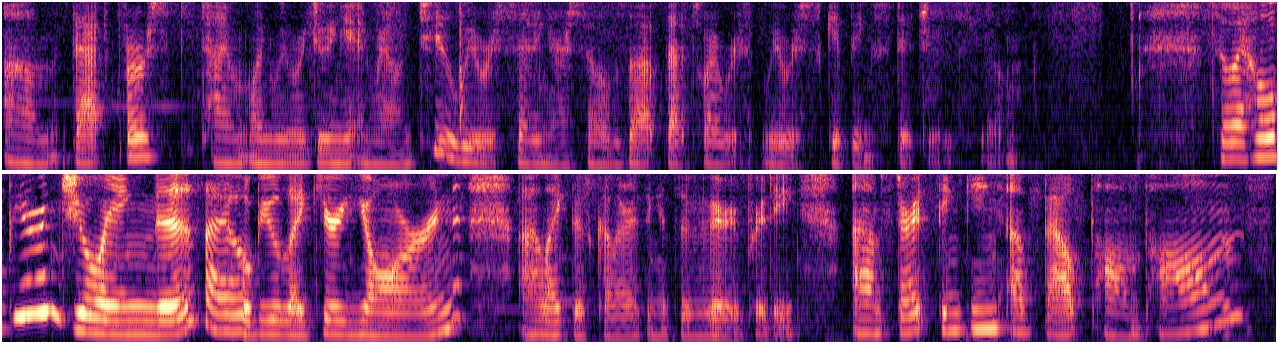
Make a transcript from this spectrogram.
Um, that first time when we were doing it in round two, we were setting ourselves up. That's why we're, we were skipping stitches. So. So I hope you're enjoying this. I hope you like your yarn. I like this color. I think it's a very pretty. Um, start thinking about pom-poms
